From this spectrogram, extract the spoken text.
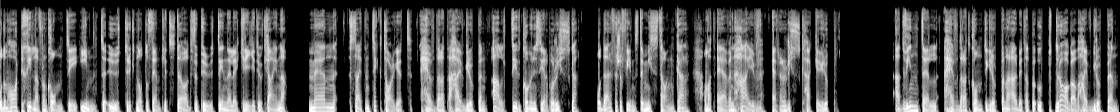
och de har till skillnad från Conti inte uttryckt något offentligt stöd för Putin eller kriget i Ukraina. Men sajten TechTarget hävdar att Hive-gruppen alltid kommunicerar på ryska och därför så finns det misstankar om att även Hive är en rysk hackergrupp. Advintel hävdar att Conti-gruppen har arbetat på uppdrag av Hive-gruppen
